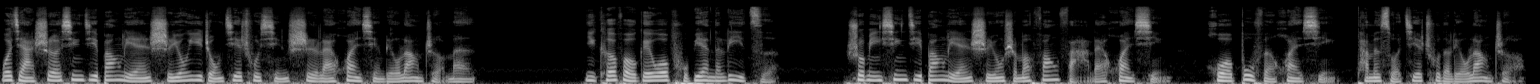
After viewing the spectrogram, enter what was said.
我假设星际邦联使用一种接触形式来唤醒流浪者们。你可否给我普遍的例子，说明星际邦联使用什么方法来唤醒或部分唤醒他们所接触的流浪者？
